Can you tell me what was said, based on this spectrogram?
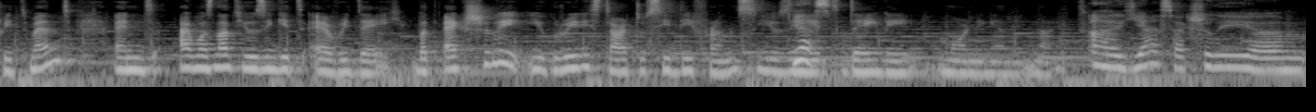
treatment and i was not using it every day but actually you really start to see difference using Yes. it daily morning and night Uh, yes, actually, um,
